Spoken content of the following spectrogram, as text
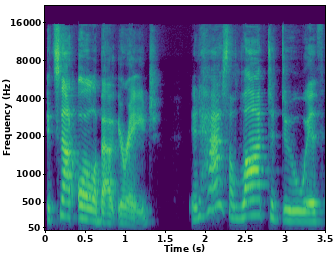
it's not all about your age. It has a lot to do with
